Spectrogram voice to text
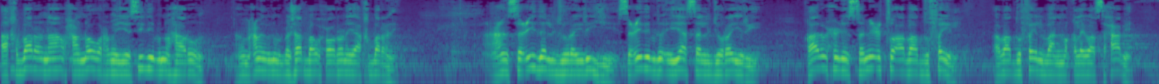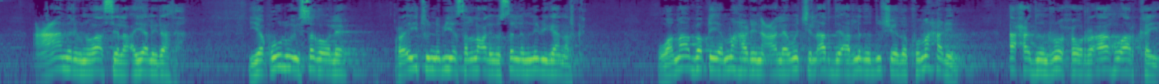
ahbaranaa waxaa noo warramay yaziid ibnu haaruun. Ama maxamed ibnu bashaar baa wuxuu odhanaya ahbaranii can saciid aljurayriyi saciid ibnu iyaas aljurayri. Qaala wuxuu yidhi samictu abaa dufayl abaa dufayl baan maqlay waa saxaabi. Caamir ibnu waasila ayaa la yidhaahdaa. Isagoo leh ra'aytu nebiya sal alla aleh wasalam nebigaan arkay wamaa baqiya ma hadhin calaa wejhi alardi arlada dusheeda kuma hadhin axadun ruuxoo ra'aahu arkay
